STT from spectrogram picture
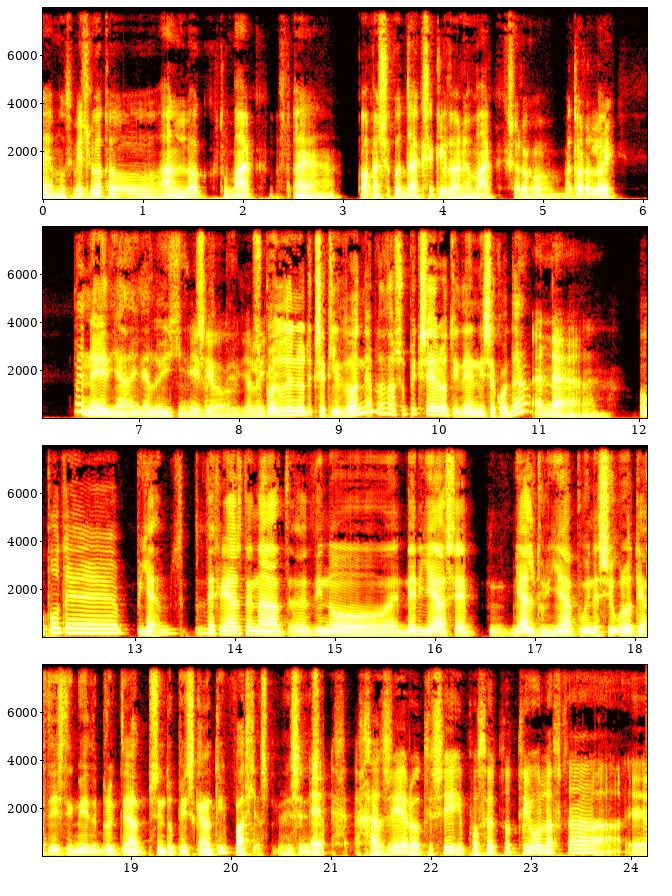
Ε, μου θυμίζει λίγο το unlock του Mac. Ε, που άμα είσαι κοντά ξεκλειδώνει ο Mac, ξέρω εγώ, με το ρολόι. Ε, ναι, ίδια, ίδια λογική. Ίδιο, ίδια λογική. δεν είναι ότι ξεκλειδώνει, απλά θα σου πει ξέρω ότι δεν είσαι κοντά. Ε, ναι. Οπότε δεν χρειάζεται να δίνω ενέργεια σε μια λειτουργία που είναι σίγουρο ότι αυτή τη στιγμή δεν πρόκειται να συνειδητοποιήσει καν ότι υπάρχει. Ε, χαζή ερώτηση. Υποθέτω ότι όλα αυτά ε,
